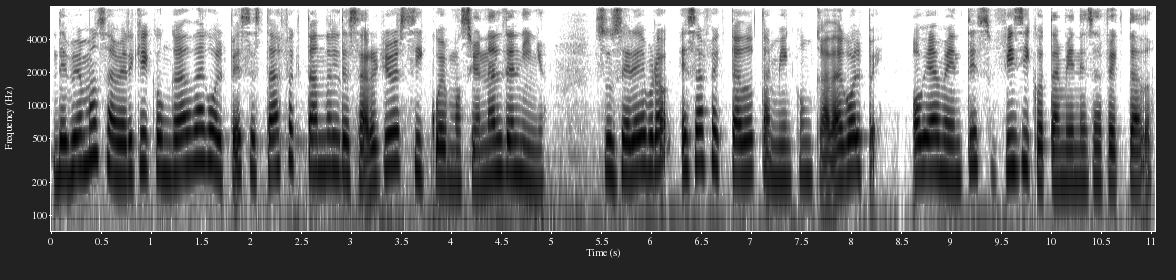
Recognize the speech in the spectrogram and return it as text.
debemos saber que con cada golpe se está afectando el desarrollo psicoemocional del niño. Su cerebro es afectado también con cada golpe. Obviamente, su físico también es afectado.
